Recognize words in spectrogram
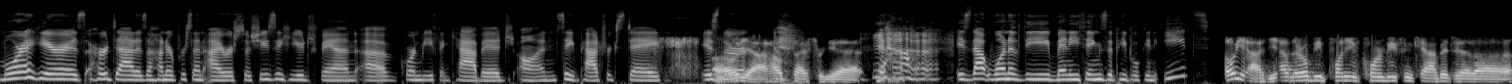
Maura here is her dad is 100% Irish, so she's a huge fan of corned beef and cabbage on St. Patrick's Day. Is oh there yeah how could I forget Yeah. Is that one of the many things that people can eat? Oh yeah, yeah. There will be plenty of corned beef and cabbage at uh,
